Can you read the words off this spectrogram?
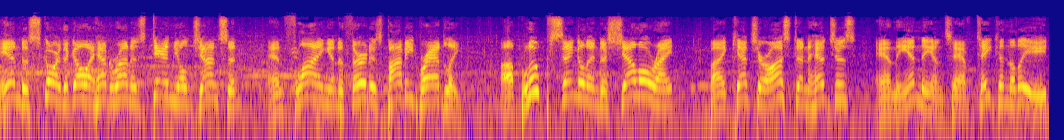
In to score the go ahead run is Daniel Johnson. And flying into third is Bobby Bradley. A bloop single into shallow right by catcher Austin Hedges. And the Indians have taken the lead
